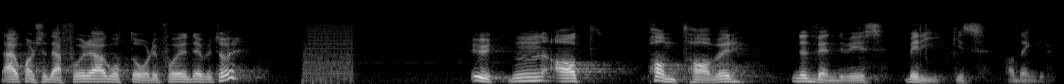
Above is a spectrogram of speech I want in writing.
Det er jo kanskje derfor det har gått dårlig for debitor. Uten at panthaver nødvendigvis berikes av den grunn.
